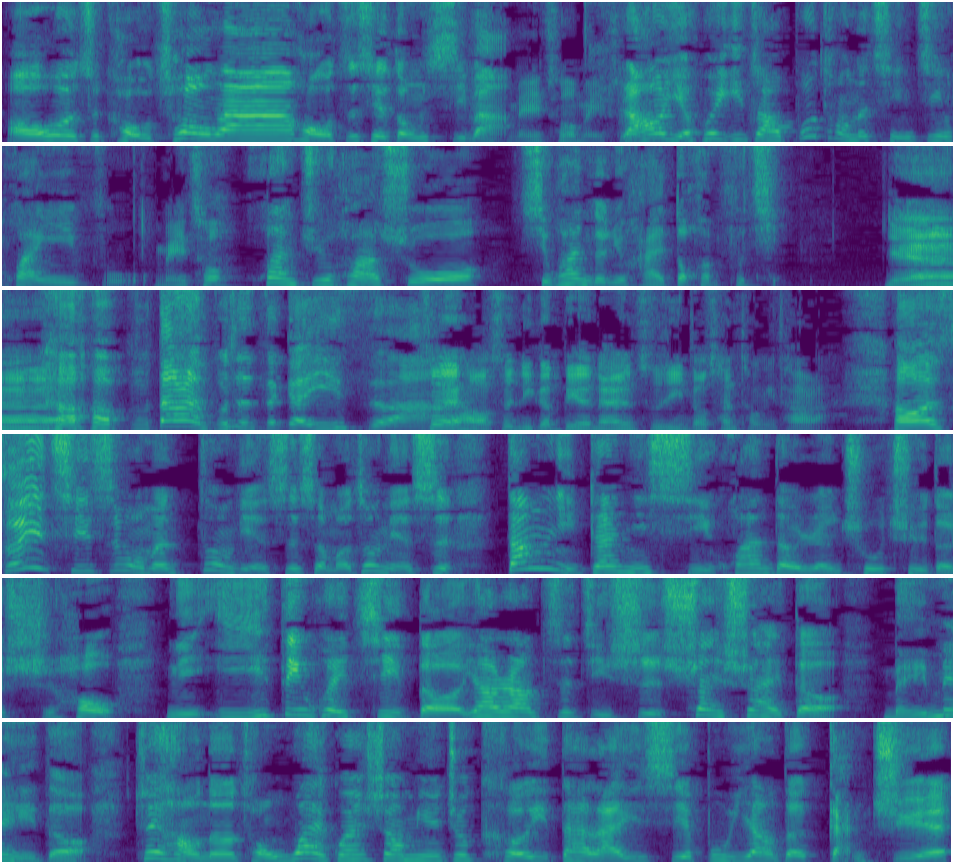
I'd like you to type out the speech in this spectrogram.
哦，或者是口臭啦，哦这些东西吧。没错没错。然后也会依照不同的情境换衣服。没错。换句话说，喜欢你的女孩都很肤浅。耶，Yeah. 不，当然不是这个意思啦。最好是你跟别的男人出去，你都穿同一套啦。好，所以其实我们重点是什么？重点是，当你跟你喜欢的人出去的时候，你一定会记得要让自己是帅帅的、美美的，最好呢，从外观上面就可以带来一些不一样的感觉。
